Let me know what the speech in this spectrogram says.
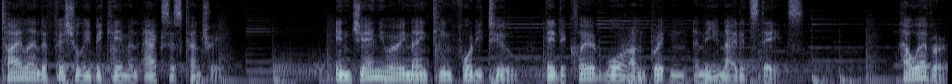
Thailand officially became an Axis country. In January 1942, they declared war on Britain and the United States. However,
